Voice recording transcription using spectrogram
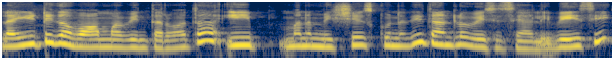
లైట్గా వామ్ అయిన తర్వాత ఈ మనం మిక్స్ చేసుకున్నది దాంట్లో వేసేసేయాలి. వేసి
